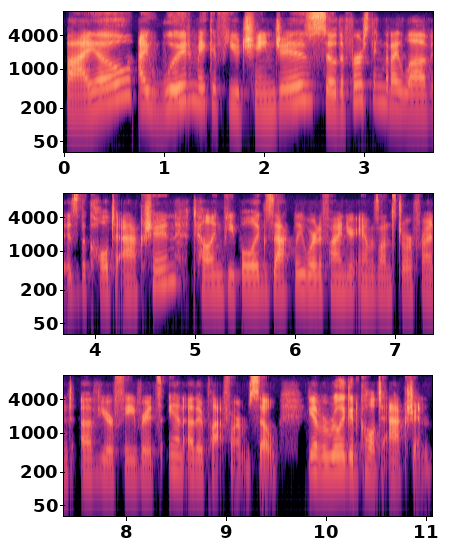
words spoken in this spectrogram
bio. I would make a few changes. So, the first thing that I love is the call to action, telling people exactly where to find your Amazon storefront of your favorites and other platforms. So, you have a really good call to action.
